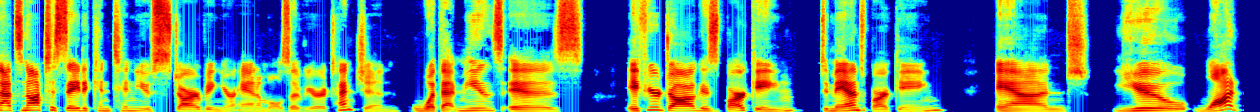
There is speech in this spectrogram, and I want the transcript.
That's not to say to continue starving your animals of your attention. What that means is if your dog is barking, demand barking, and you want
